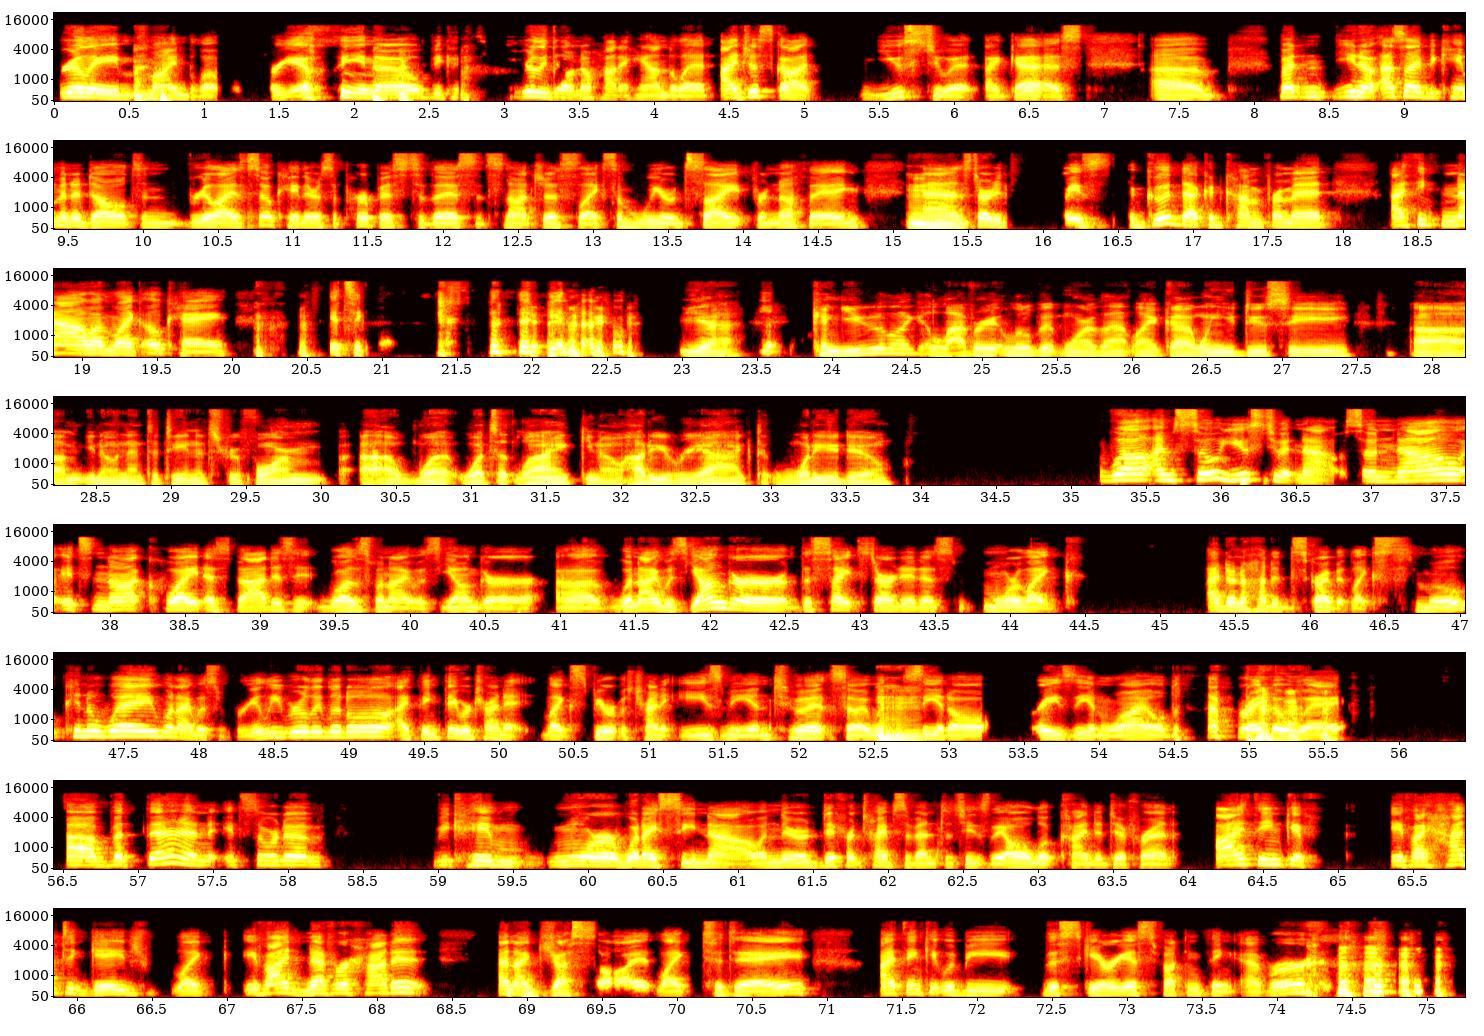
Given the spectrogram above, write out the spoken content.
really mind blowing for you, you know, because you really don't know how to handle it. I just got used to it, I guess. Um, but you know, as I became an adult and realized, okay, there's a purpose to this, it's not just like some weird sight for nothing, hmm and started raise the good that could come from it. I think now I'm like, okay, it's a you know. Yeah. Can you like elaborate a little bit more of that? Like uh when you do see um, you know, an entity in its true form, uh what what's it like? You know, how do you react? What do you do? Well, I'm so used to it now. So now it's not quite as bad as it was when I was younger. Uh, when I was younger, the sight started as more like, I don't know how to describe it, like smoke in a way when I was really, really little. I think they were trying to, like, spirit was trying to ease me into it so I wouldn't Mhm. see it all crazy and wild right away. Uh, but then it sort of became more what I see now, and there are different types of entities. They all look kind of different. I think if if I had to gauge, like if I'd never had it and I Mhm. just saw it like today, I think it would be the scariest fucking thing ever.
